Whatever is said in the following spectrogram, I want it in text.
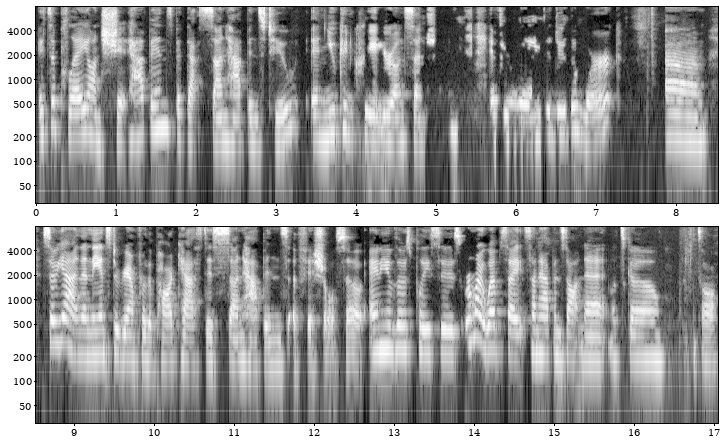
It's a play on shit happens, but that sun happens too. And you can create your own sunshine if you're willing to do the work. Um, so yeah, and then the Instagram for the podcast is Sun Happens Official. So any of those places or my website, sunhappens.net. Let's go. That's all.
